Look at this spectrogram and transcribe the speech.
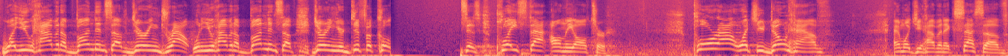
What you have an abundance of during drought, when you have an abundance of during your difficult, he says, place that on the altar. Pour out what you don't have, and what you have an excess of,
